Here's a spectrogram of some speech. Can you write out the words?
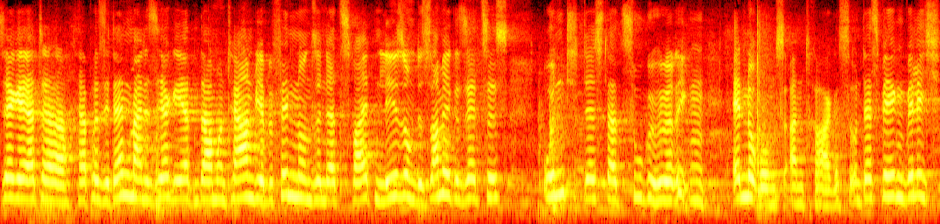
Sehr geehrter Herr Präsident, meine sehr geehrten Damen und Herren! Wir befinden uns in der zweiten Lesung des Sammelgesetzes und des dazugehörigen Änderungsantrags. Deswegen will ich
